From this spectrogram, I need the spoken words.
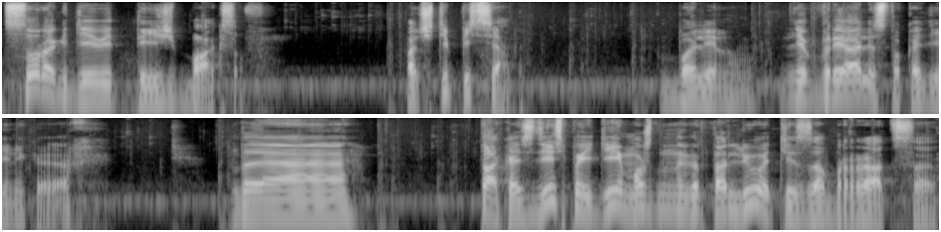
49 тысяч баксов. Почти 50. Блин, мне в реале столько денег. Эх. Да. Так, а здесь, по идее, можно на вертолете забраться.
